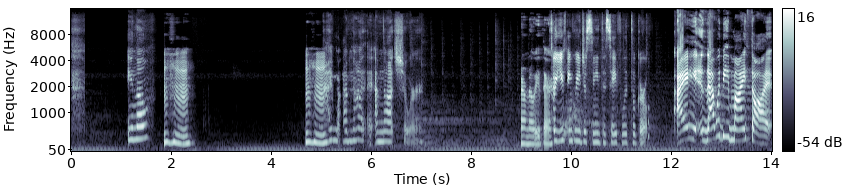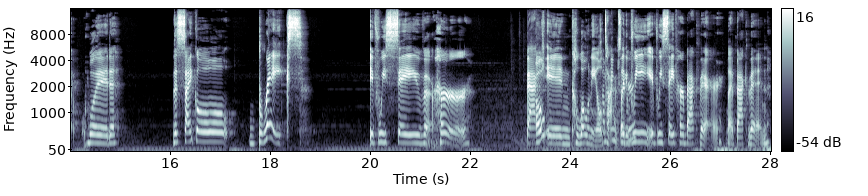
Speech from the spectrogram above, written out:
You know? Mhm. Mhm. I'm I'm not I'm not sure. I don't know either. So you think we just need to save little girl? I that would be my thought. Would the cycle breaks if we save her back Oh. in colonial times? Like if we if we save her back there, like back then.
